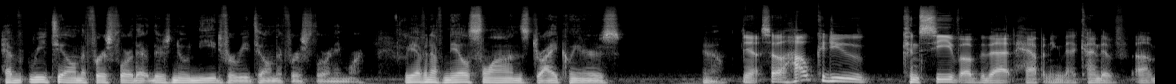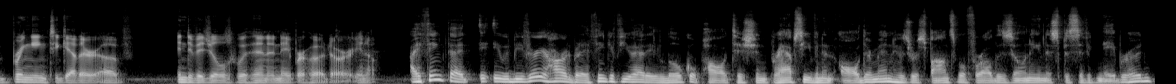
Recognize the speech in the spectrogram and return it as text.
have retail on the first floor. That there's no need for retail on the first floor anymore. We have enough nail salons, dry cleaners, you know. Yeah. So how could you conceive of that happening? That kind of um, bringing together of individuals within a neighborhood, or you know. I think that it would be very hard, but I think if you had a local politician, perhaps even an alderman who's responsible for all the zoning in a specific neighborhood,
